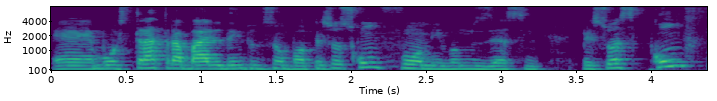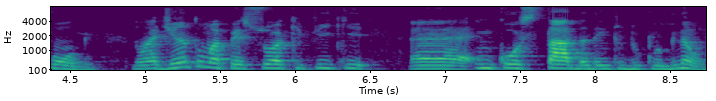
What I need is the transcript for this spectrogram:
é, mostrar trabalho dentro do São Paulo. Pessoas com fome, vamos dizer assim. Pessoas com fome. Não adianta uma pessoa que fique é, encostada dentro do clube. Não.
